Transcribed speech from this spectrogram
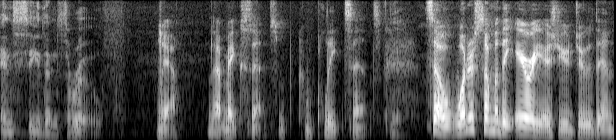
and see them through. Yeah. That makes sense, complete sense. yeah. So, what are some of the areas you do then?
